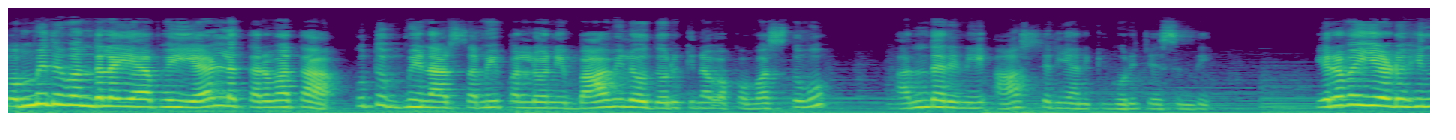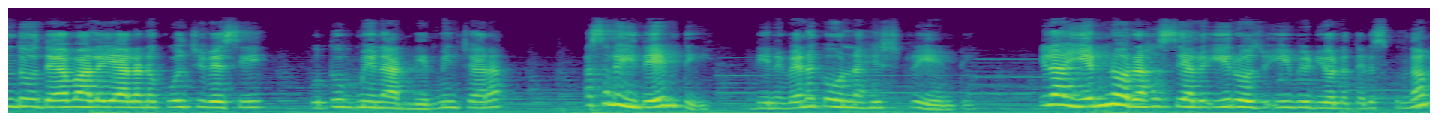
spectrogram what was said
తొమ్మిది వందల యాభై ఏళ్ళ తర్వాత కుతుబ్ మినార్ సమీపంలోని బావిలో దొరికిన ఒక వస్తువు అందరినీ ఆశ్చర్యానికి గురిచేసింది ఇరవై ఏడు హిందూ దేవాలయాలను కూల్చివేసి కుతుబ్ మినార్ నిర్మించారా? అసలు ఇదేంటి? దీని వెనుక ఉన్న హిస్టరీ ఏంటి? ఇలా ఎన్నో రహస్యాలు ఈరోజు ఈ వీడియోలో తెలుసుకుందాం.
